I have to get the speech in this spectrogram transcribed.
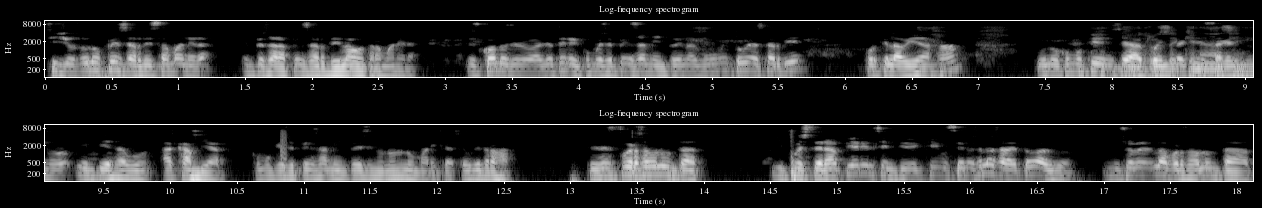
Si yo solo pensar de esta manera, empezar a pensar de la otra manera. Entonces, cuando yo vaya a tener como ese pensamiento, en algún momento voy a estar bien, porque la vida, ajá, uno como que se da Yo cuenta que que está cayendo y empieza a cambiar, como que ese pensamiento de decir, no, no, no, marica, tengo que trabajar. Entonces, es fuerza voluntad. Y pues terapia en el sentido de que usted no se la sabe todas, güey. Muchas veces la fuerza de voluntad,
